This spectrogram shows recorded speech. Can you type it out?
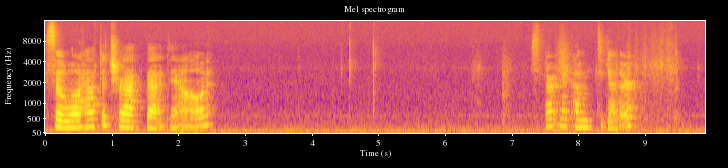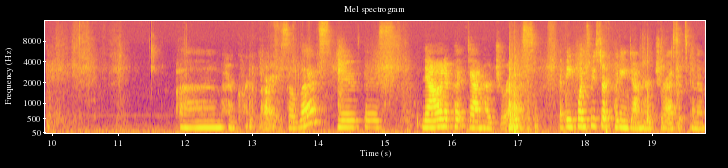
so we'll have to track that down. Starting to come together. Um, her crown. All right, so let's move this. Now I'm gonna put down her dress. I think once we start putting down her dress, it's gonna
